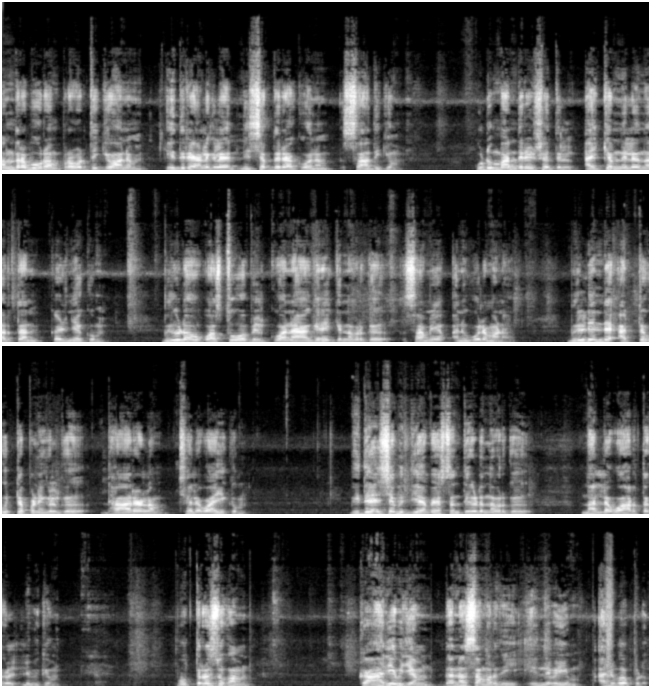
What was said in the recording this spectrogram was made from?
തന്ത്രപൂർവം പ്രവർത്തിക്കുവാനും എതിരാളികളെ നിശബ്ദരാക്കുവാനും സാധിക്കും. കുടുംബാന്തരീക്ഷത്തിൽ ഐക്യം നിലനിർത്താൻ കഴിഞ്ഞേക്കും. വീടോ വസ്തുവോ വിൽക്കുവാൻ ആഗ്രഹിക്കുന്നവർക്ക് സമയം അനുകൂലമാണ്. വീടിന്റെ അറ്റകുറ്റപ്പണികൾക്ക് ധാരാളം ചെലവായിരിക്കും. വിദേശ വിദ്യാഭ്യാസം തേടുന്നവർക്ക് നല്ല വാർത്തകൾ ലഭിക്കും. പുത്രസുഖം കാര്യവിജയം ധനസമൃദ്ധി എന്നിവയും അനുഭവപ്പെടും.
